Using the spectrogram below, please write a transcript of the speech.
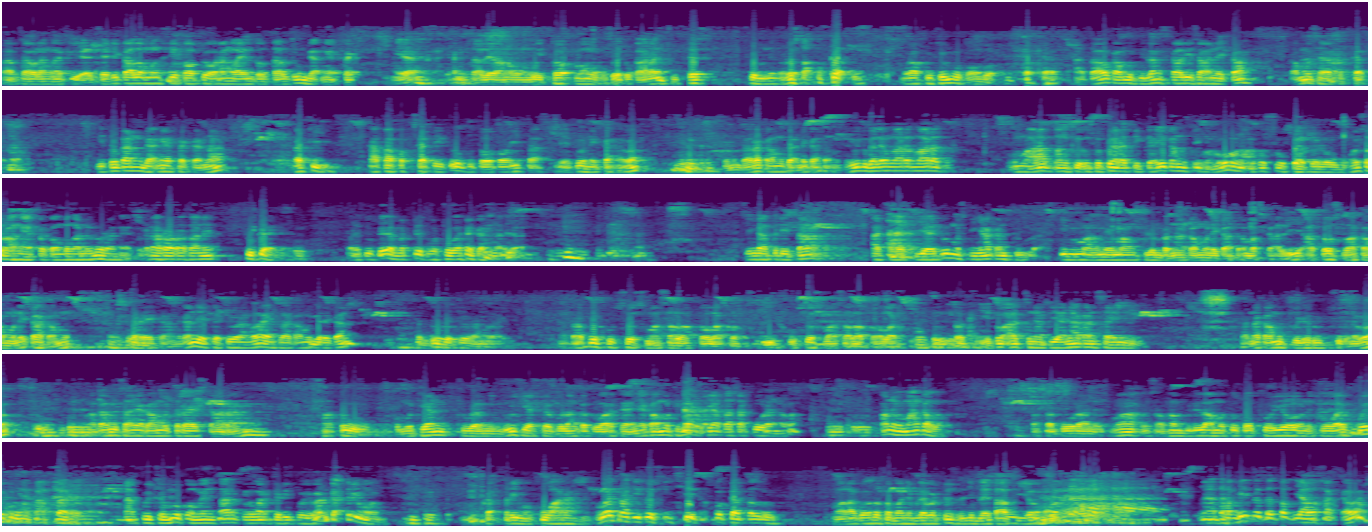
Maaf saya ulang lagi ya. Jadi kalau menghitopi orang lain total itu enggak ngefek. Ya, kan misalnya orang wong itu mau tukaran judes, kemudian harus tak pegat. Murah bujumu kok pegat. Atau kamu bilang sekali saya nikah, kamu saya pegat. Itu kan enggak ngefek karena tadi kata pegat itu butuh otoritas yaitu nikah apa? sementara kamu gak nikah sama itu kalian melarat-melarat. Melarat tangki untuk kira tiga i kan mesti ngomong oh, aku suka belum oh serang efek omongan itu orang efek karena rasanya juga kalau juga ya medit waduh karena ya. Singkat cerita dia itu mestinya kan dua. Imam memang belum pernah kamu nikah sama sekali Atau setelah kamu nikah kamu ceraikan. Kan ya jadi orang lain Setelah kamu ceraikan Tentu jadi orang lain tapi khusus masalah tolak rezeki, khusus masalah tolak rezeki itu ajnabiannya kan saya ini. Karena kamu boleh rujuk, ya, Maka misalnya kamu cerai sekarang, satu, kemudian dua minggu dia sudah pulang ke keluarganya, kamu dengar dia tasakuran, apa? Kan memang kalau tasakuran, ma, alhamdulillah mau tutup boyo, nih, gue kurang kabar. Nah, bojomu komentar keluar dari boyo, kan gak terima, gak terima, kuaran. Gue terus itu sih, aku gak telu. Malah gue sama nyebelah wedus, nyebelah sapi ya. nah tapi itu tetap yalhak apa?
